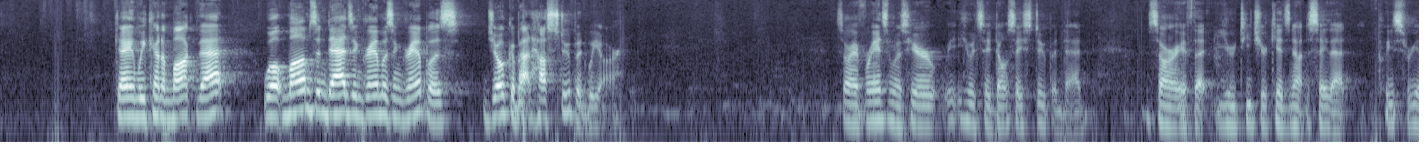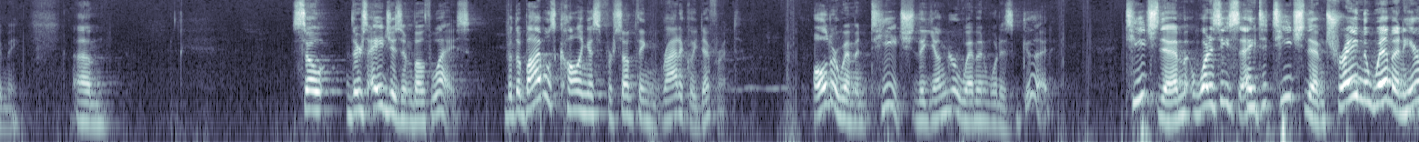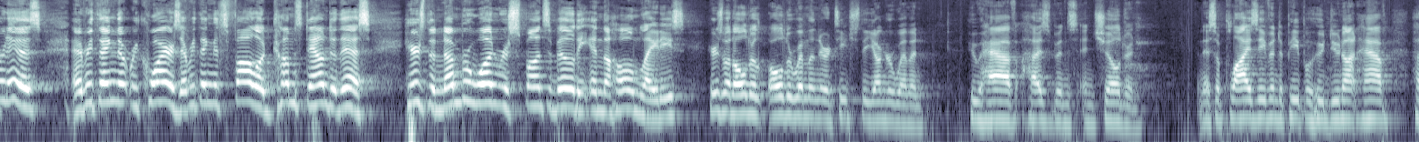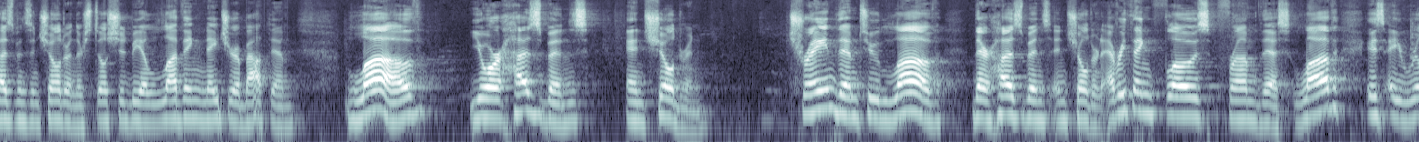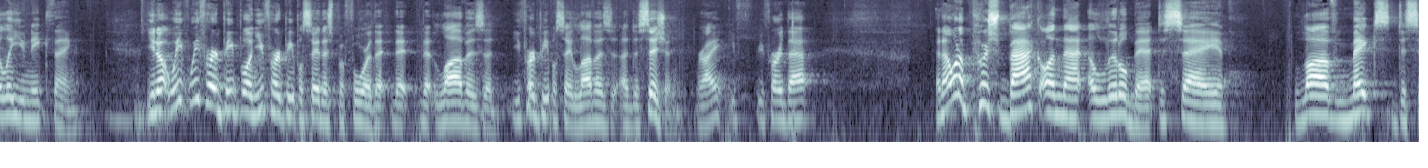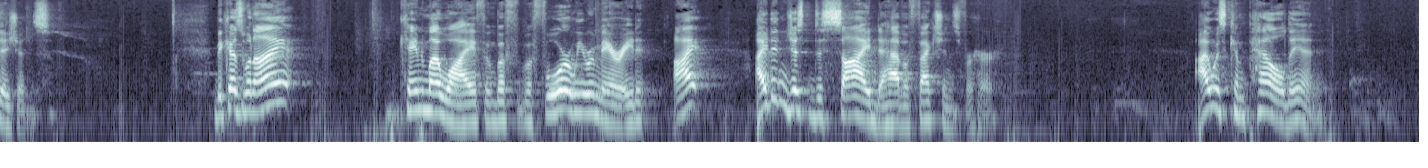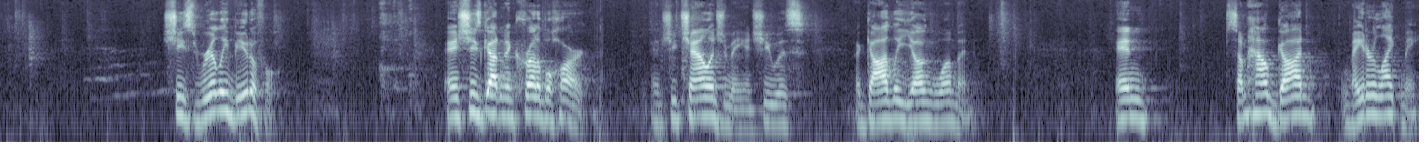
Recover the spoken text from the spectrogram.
Okay, and we kind of mock that. Well, moms and dads and grandmas and grandpas joke about how stupid we are. Sorry, if Ransom was here, he would say, Don't say stupid, Dad. Sorry if that you teach your kids not to say that. Please forgive me. Um, so there's ages in both ways. But the Bible's calling us for something radically different older women teach the younger women what is good. Teach them, what does he say? To teach them. Train the women. Here it is. Everything that requires, everything that's followed comes down to this. Here's the number one responsibility in the home, ladies. Here's what older, older women are to teach the younger women who have husbands and children. And this applies even to people who do not have husbands and children. There still should be a loving nature about them. Love your husbands and children. Train them to love their husbands and children. Everything flows from this. Love is a really unique thing. You know, we've, we've heard people, and you've heard people say this before, that, that, that love is a, you've heard people say love is a decision, right? You've, you've heard that? And I want to push back on that a little bit to say love makes decisions. Because when I came to my wife, and before we were married, I, I didn't just decide to have affections for her. I was compelled in. She's really beautiful. And she's got an incredible heart. And she challenged me, and she was a godly young woman. And somehow God made her like me.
